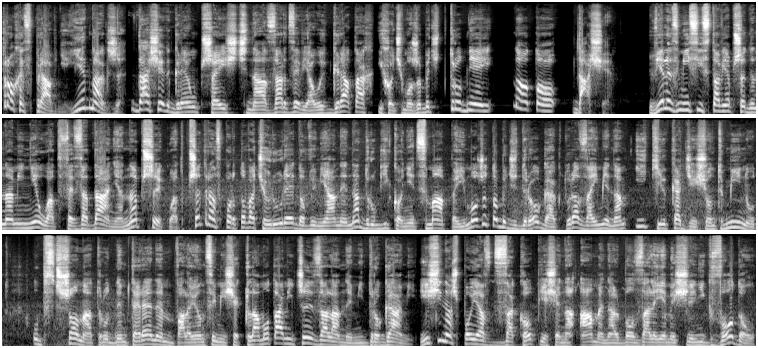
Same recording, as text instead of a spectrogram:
trochę sprawniej. Jednakże da się grę przejść na zardzewiałych gratach i choć może być trudniej, no to da się. Wiele z misji stawia przed nami niełatwe zadania, na przykład przetransportować rurę do wymiany na drugi koniec mapy. I może to być droga, która zajmie nam i kilkadziesiąt minut, upstrzona trudnym terenem, walającymi się klamotami czy zalanymi drogami. Jeśli nasz pojazd zakopie się na amen albo zalejemy silnik wodą,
